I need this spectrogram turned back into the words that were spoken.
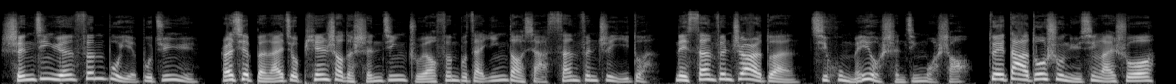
神经元分布也不均匀，而且本来就偏少的神经主要分布在阴道下三分之一段，那三分之二段几乎没有神经末梢。对大多数女性来说，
